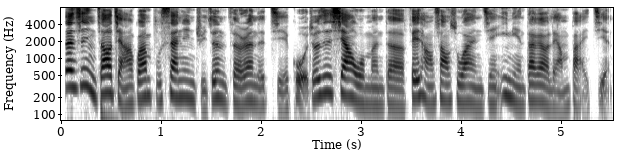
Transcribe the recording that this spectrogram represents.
但是你知道，检察官不善尽举证责任的结果，就是像我们的非常上诉案件，一年大概有两百件，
